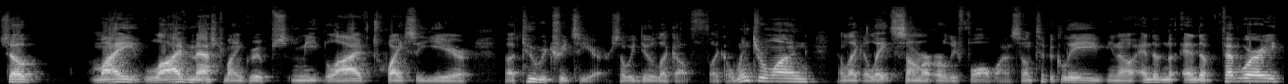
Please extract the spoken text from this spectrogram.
So my live mastermind groups meet live twice a year uh, two retreats a year. So we do like a like a winter one and like a late summer, early fall one. So typically, you know, end of end of February,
